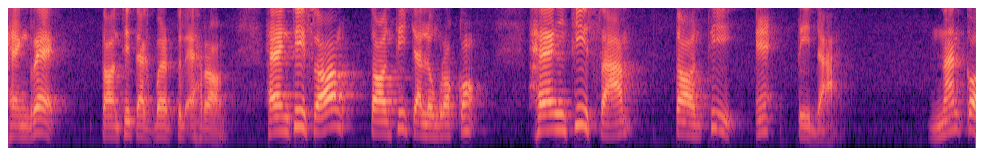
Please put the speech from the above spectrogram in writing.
แห่งแรกตอนที่ตักเบรตุลอฮรอม แห่งที่สองตอนที่จะลงรอกอแห่งที่สามตอนที่เอะติดานั้นก็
